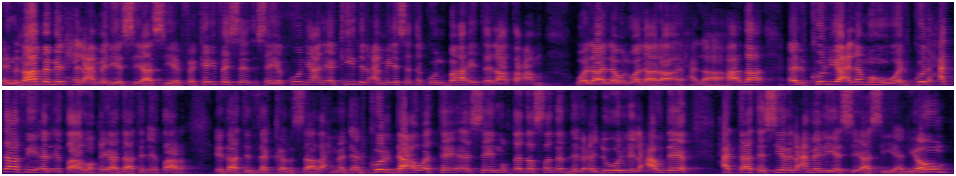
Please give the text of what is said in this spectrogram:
إن غاب ملح العملية السياسية فكيف سيكون يعني أكيد العملية ستكون باهتة لا طعم ولا لون ولا رائحة لها. هذا الكل يعلمه والكل حتى في الإطار وقيادات الإطار إذا تتذكر أستاذ أحمد الكل دعوا السيد مقتدى الصدر للعدول للعودة حتى تسير العملية السياسية. اليوم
